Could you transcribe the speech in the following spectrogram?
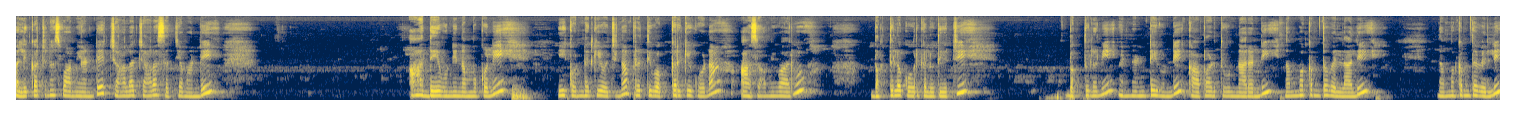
మల్లికార్జున స్వామి అంటే చాలా చాలా సత్యం అండి. ఆ దేవుణ్ణి నమ్ముకొని ఈ కొండకి వచ్చిన ప్రతి ఒక్కరికి కూడా ఆ స్వామివారు భక్తుల కోరికలు తీర్చి భక్తులని వెన్నంటే ఉండి కాపాడుతూ ఉన్నారండి. నమ్మకంతో వెళ్ళాలి. నమ్మకంతో వెళ్ళి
